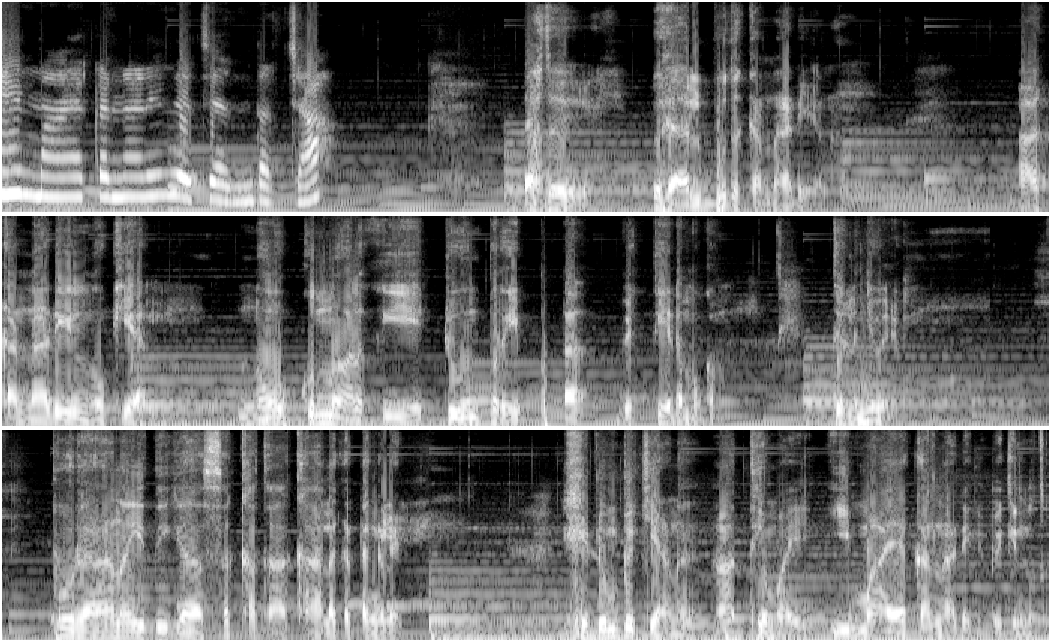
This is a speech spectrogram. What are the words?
ഈ മായക്കണ്ണാടി വെച്ച് എന്തച്ചാ? അത് ഒരു അത്ഭുത കണ്ണാടിയാണ്. ആ കണ്ണാടിയിൽ നോക്കിയാൽ നോക്കുന്ന ആൾക്ക് ഏറ്റവും പ്രിയപ്പെട്ട വ്യക്തിയുടെ മുഖം തെളിഞ്ഞു വരും. പുരാണ ഇതിഹാസ കഥാ കാലഘട്ടങ്ങളിൽ ഹിഡുംബിക്കാണ് ആദ്യമായി ഈ മായ കണ്ണാടി ലഭിക്കുന്നത്.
